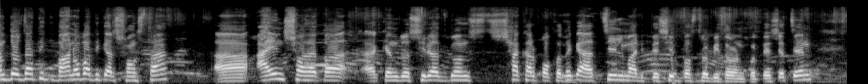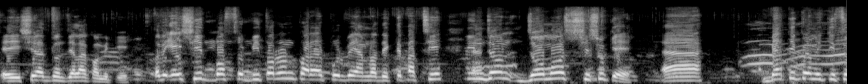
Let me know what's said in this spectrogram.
আন্তর্জাতিক মানবাধিকার সংস্থা আইন সহায়তা কেন্দ্র সিরাজগঞ্জ শাখার পক্ষ থেকে আজ চিলমারিতে শীতবস্ত্র বিতরণ করতে এসেছেন এই সিরাজগঞ্জ জেলা কমিটি। তবে এই শীতবস্ত্র বিতরণ করার পূর্বে আমরা দেখতে পাচ্ছি তিনজন যমজ শিশুকে ব্যতিক্রমী কিছু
